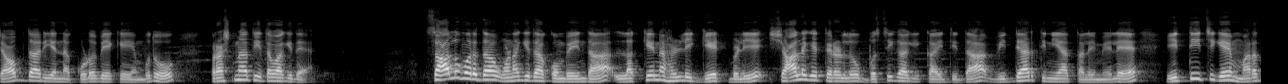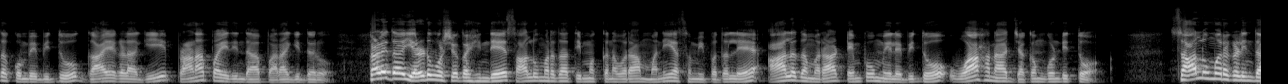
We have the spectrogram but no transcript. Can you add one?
ಜವಾಬ್ದಾರಿಯನ್ನು ಕೊಡಬೇಕೆ ಎಂಬುದು ಪ್ರಶ್ನಾತೀತವಾಗಿದೆ. ಸಾಲು ಮರದ ಒಣಗಿದ ಕೊಂಬೆಯಿಂದ ಲಕ್ಕೇನಹಳ್ಳಿ ಗೇಟ್ ಬಳಿ ಶಾಲೆಗೆ ತೆರಳಲು ಬಸ್ಸಿಗಾಗಿ ಕಾಯುತ್ತಿದ್ದ ವಿದ್ಯಾರ್ಥಿನಿಯ ತಲೆ ಮೇಲೆ ಇತ್ತೀಚೆಗೆ ಮರದ ಕೊಂಬೆ ಬಿದ್ದು ಗಾಯಗಳಾಗಿ ಪ್ರಾಣಾಪಾಯದಿಂದ ಪಾರಾಗಿದ್ದರು. ಕಳೆದ ಎರಡು ವರ್ಷದ ಹಿಂದೆ ಸಾಲುಮರದ ತಿಮ್ಮಕ್ಕನವರ ಮನೆಯ ಸಮೀಪದಲ್ಲೇ ಆಲದ ಮರ ಟೆಂಪೋ ಮೇಲೆ ಬಿದ್ದು ವಾಹನ ಜಖಂಗೊಂಡಿತ್ತು. ಸಾಲುಮರಗಳಿಂದ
